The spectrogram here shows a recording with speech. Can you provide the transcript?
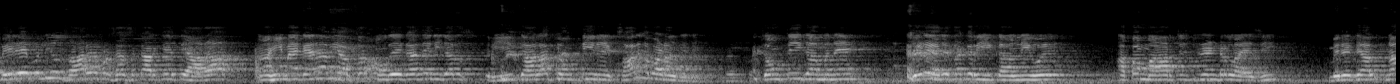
ਮੇਰੇ ਵੱਲੋਂ ਸਾਰਾ ਪ੍ਰੋਸੈਸ ਕਰਕੇ ਤਿਆਰ ਆ। ਤਾਂ ਹੀ ਮੈਂ ਕਹਿੰਦਾ ਵੀ ਅਫਸਰ ਆਉਂਦੇ ਕਹਦੇ ਨਹੀਂ ਜਦ ਰੀਕਾਲ ਆ 34 ਨੇ ਸਾਰੀਆਂ ਬਾੜਾਂ ਦੇ ਨੇ। 34 ਕੰਮ ਨੇ ਜਿਹੜੇ ਹਜੇ ਤੱਕ ਰੀਕਾਲ ਨਹੀਂ ਹੋਏ। ਆਪਾਂ ਮਾਰਚ ਚ ਟੈਂਡਰ ਲਾਏ ਸੀ। ਮੇਰੇ ਖਿਆਲ ਨਾ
